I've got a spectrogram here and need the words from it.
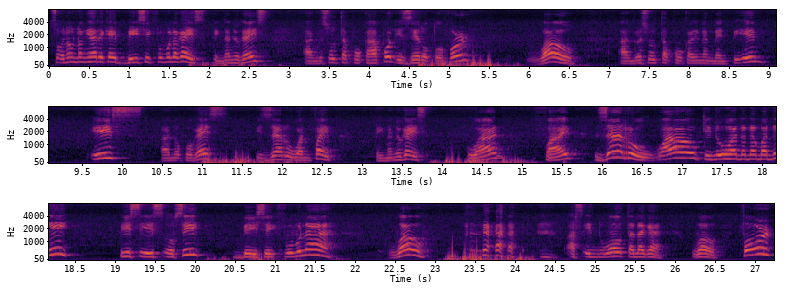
So anong nangyari kay basic formula guys? Tingnan nyo guys. Ang resulta po kahapon is 024. Wow! Ang resulta po kaninang 9 p.m is, ano po guys, is 015. Tingnan nyo guys. 1, 5, 0. Wow! Kinuha na naman ni PCSOC basic formula. Wow! As in, wow talaga. Wow. 4,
